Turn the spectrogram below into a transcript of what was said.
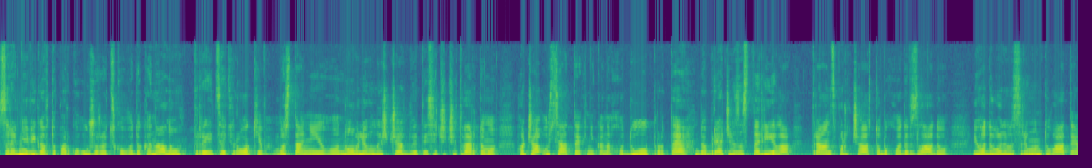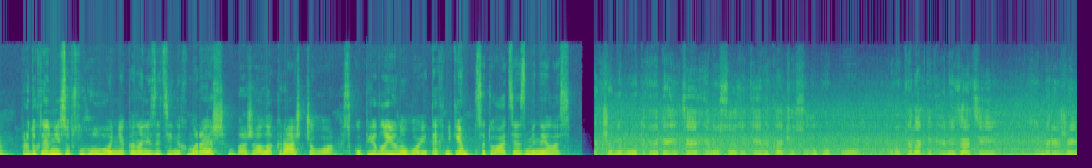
Середній вік автопарку Ужгородського водоканалу – 30 років. Востаннє його оновлювали ще в 2004-му. Хоча уся техніка на ходу, проте добряче застаріла. Транспорт часто виходив з ладу. Його доводилось ремонтувати. Продуктивність обслуговування каналізаційних мереж бажала кращого. З купівлею нової техніки ситуація змінилась. Якщо б не було такої техніки, це і лосос, який викачує сугубо по профілактиці каналізації і мережі.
